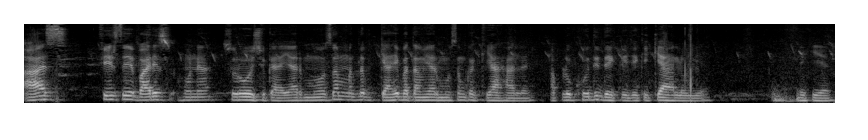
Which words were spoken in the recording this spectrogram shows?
आज फिर से बारिश होना शुरू हो चुका है। यार, मौसम मतलब क्या ही बताऊँ यार, मौसम का क्या हाल है। आप लोग खुद ही देख लीजिए कि क्या हाल हो गया। देखिए यार।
